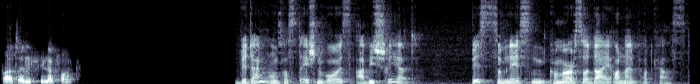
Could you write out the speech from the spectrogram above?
weiterhin viel Erfolg. Wir danken unserer Station Voice Abi Schreert. Bis zum nächsten Commerce or Die Online Podcast.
